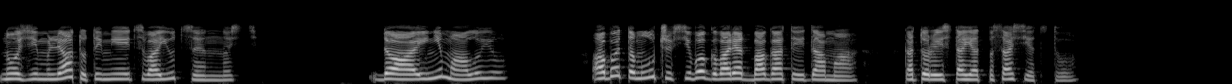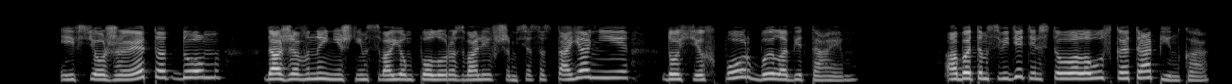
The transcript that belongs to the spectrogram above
Но земля тут имеет свою ценность. Да, и немалую. Об этом лучше всего говорят богатые дома, которые стоят по соседству. И все же этот дом даже в нынешнем своем полуразвалившемся состоянии до сых пор был обитаем. Об этом свидетельствовала узкая тропинка,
